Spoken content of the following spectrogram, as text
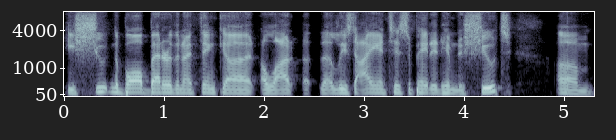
He's shooting the ball better than I think uh, a lot, at least I anticipated him to shoot. Um,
